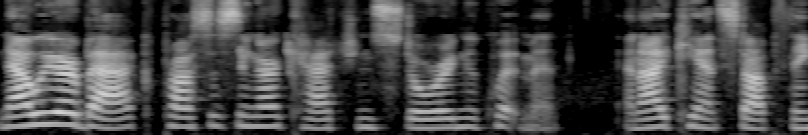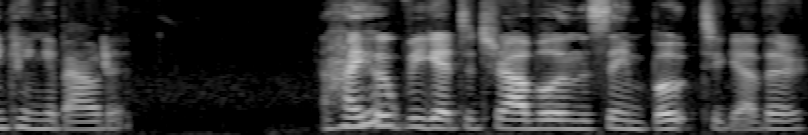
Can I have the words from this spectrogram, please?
Now we are back, processing our catch and storing equipment, and I can't stop thinking about it. I hope we get to travel in the same boat together.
